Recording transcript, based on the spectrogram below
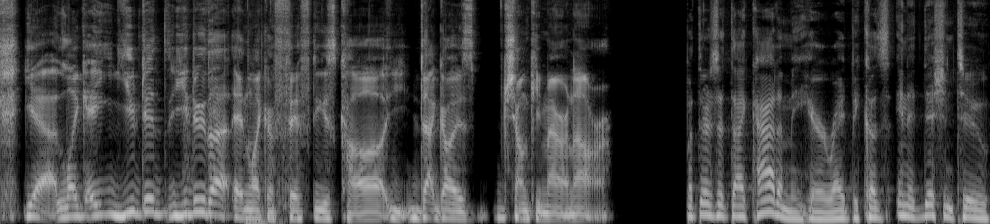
yeah, like uh, you did you do that in like a 50s car. That guy's chunky marinara. But there's a dichotomy here, right? Because in addition to,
